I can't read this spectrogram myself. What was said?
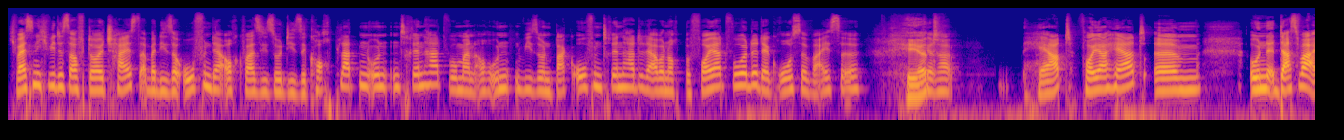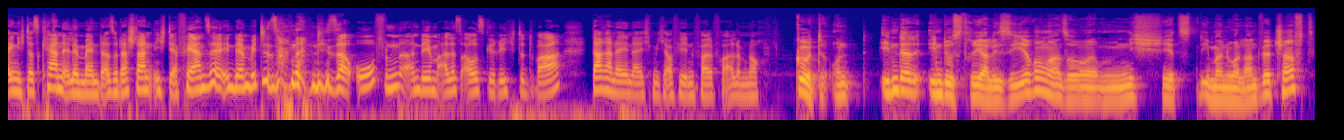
Ich weiß nicht, wie das auf Deutsch heißt, aber dieser Ofen, der auch quasi so diese Kochplatten unten drin hat, wo man auch unten wie so einen Backofen drin hatte, der aber noch befeuert wurde, der große weiße Herd. Gera Herd, Feuerherd. Ähm, und das war eigentlich das Kernelement. Also da stand nicht der Fernseher in der Mitte, sondern dieser Ofen, an dem alles ausgerichtet war. Daran erinnere ich mich auf jeden Fall vor allem noch. Gut, und in der Industrialisierung, also nicht jetzt immer nur Landwirtschaft,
